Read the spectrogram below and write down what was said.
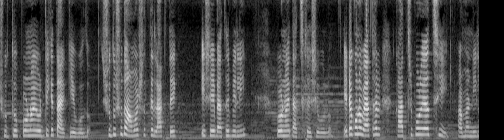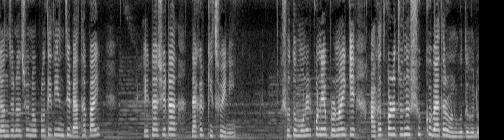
শুদ্ধ প্রণয় ওর দিকে তাকিয়ে বলল, শুধু শুধু আমার সাথে লাগতে এসে ব্যথা পেলি? প্রণয় তাচ্ছিল এসে বলল, এটা কোনো ব্যথার কাতরে পড়ে আছি? আমার নীলাঞ্জনার জন্য প্রতিদিন যে ব্যথা পাই, এটা সেটা দেখার কিছুই নেই। শুধু মনের কোণে প্রণয়কে আঘাত করার জন্য সূক্ষ্ম ব্যথার অনুভূতি হলো,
